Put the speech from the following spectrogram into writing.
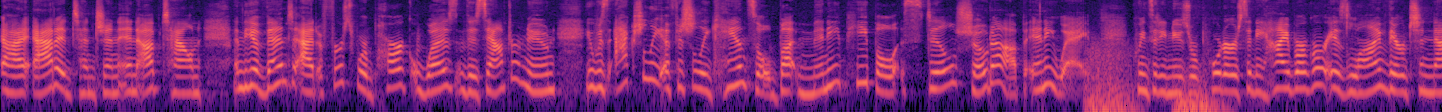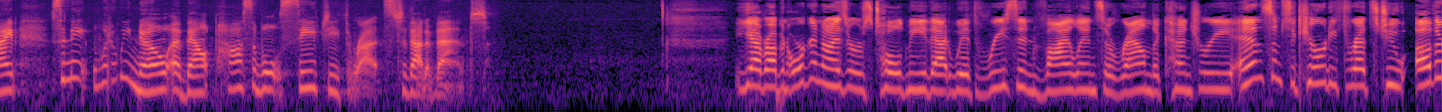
uh, added tension in Uptown. And the event at First Ward Park was this afternoon. It was actually officially canceled, but many people still showed up anyway. Queen City News reporter Sydney Heiberger is live there tonight. Sydney, what do we know about possible safety threats to that event? Yeah, Robin, organizers told me that with recent violence around the country and some security threats to other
